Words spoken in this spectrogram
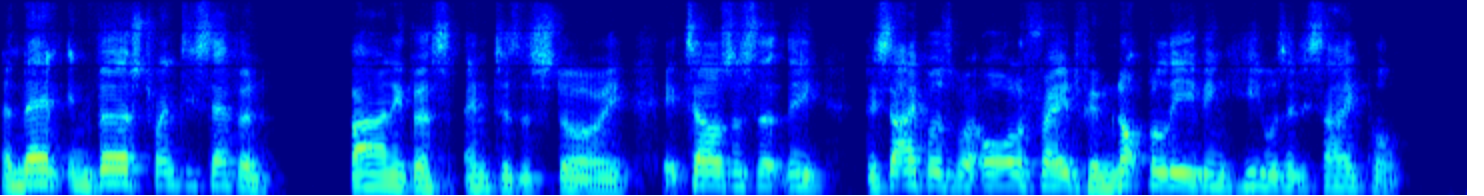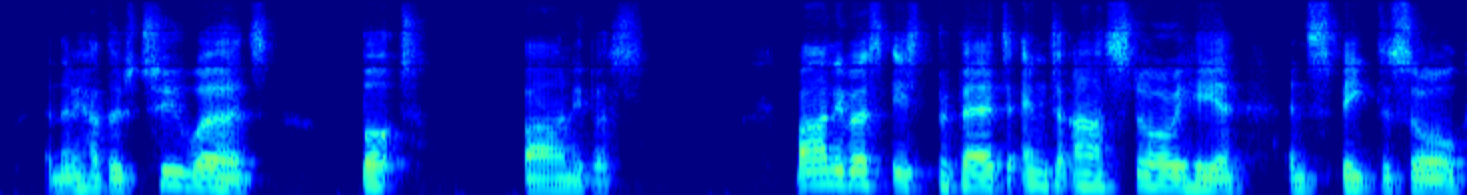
And then in verse 27, Barnabas enters the story. It tells us that the disciples were all afraid of him, not believing he was a disciple. And then we have those two words, but Barnabas. Barnabas is prepared to enter our story here and speak to Saul.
